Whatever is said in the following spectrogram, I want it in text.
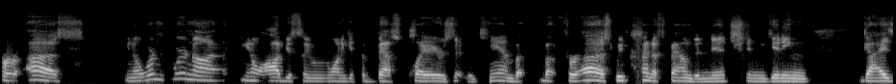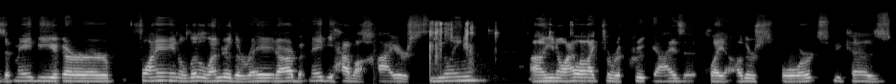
for us you know we're we're not you know obviously we want to get the best players that we can but but for us we've kind of found a niche in getting guys that maybe are flying a little under the radar but maybe have a higher ceiling. Uh, you know, I like to recruit guys that play other sports because,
